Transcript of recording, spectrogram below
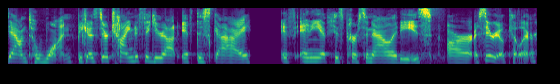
down to one because they're trying to figure out if this guy, if any of his personalities are a serial killer.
